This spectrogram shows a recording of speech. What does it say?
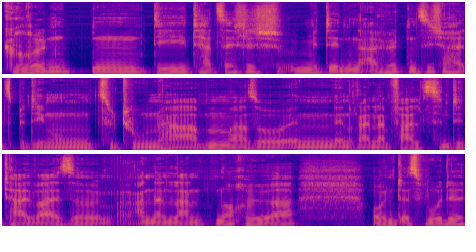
Gründen, die tatsächlich mit den erhöhten Sicherheitsbedingungen zu tun haben. Also in, in Rheinland-Pfalz sind die teilweise im anderen Land noch höher. Und es wurde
